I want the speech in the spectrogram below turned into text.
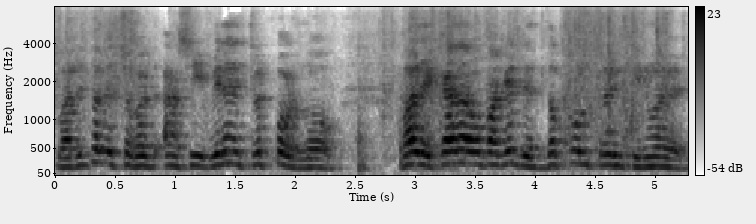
Barritas de chocolate. Ah, sí, vienen el 3x2. Vale, cada paquete 2,39.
